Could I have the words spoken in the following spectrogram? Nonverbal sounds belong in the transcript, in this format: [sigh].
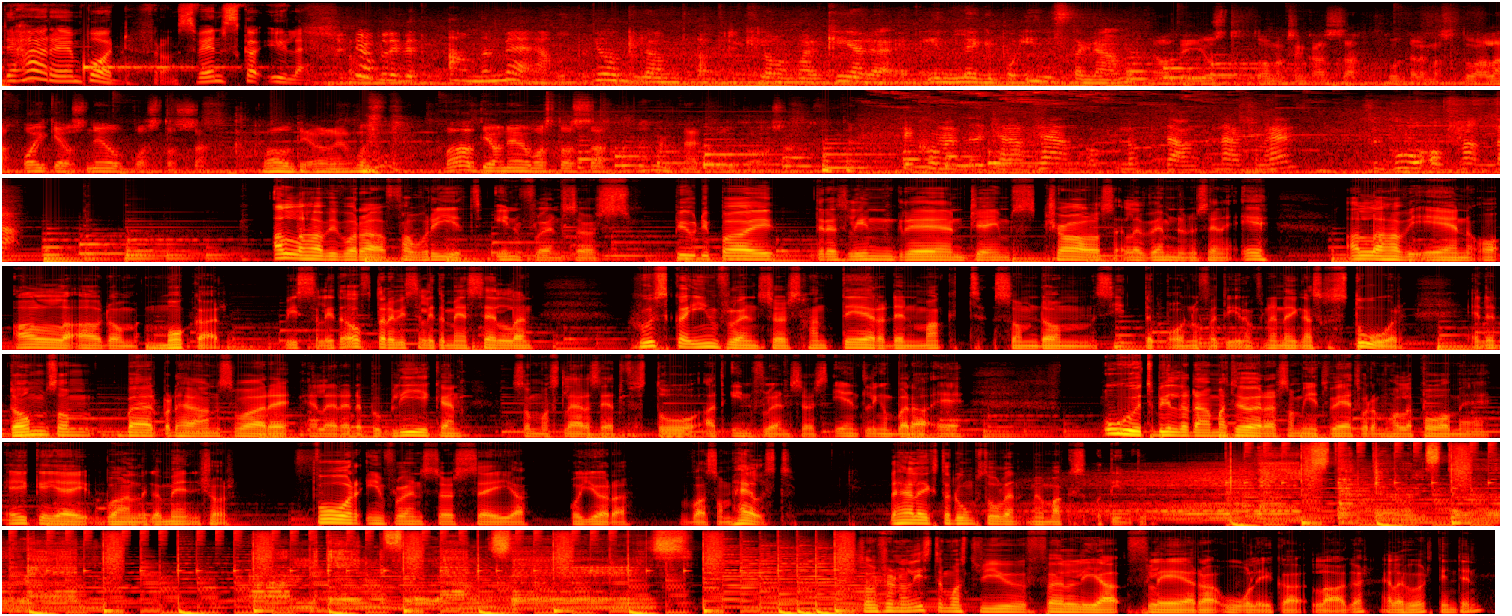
Det här är en podd från svenska YLE. Jag har blivit anmäld. Jag har glömt att reklammarkera ett inlägg på Instagram. Me oltiin just Tuomaksen kanssa kuuntelemassa tuolla oikeusneuvostossa, Valtioneuvosto. valtioneuvostossa näitä ulko Det kommer bli karantän och lockdown när som helst. Så gå och handla. Alla har vi våra favorit-influencers. Pewdiepie, Therese Lindgren, James Charles eller vem det nu sen är. Alla har vi en och alla av dem mockar. Vissa lite oftare, vissa lite mer sällan. Hur ska influencers hantera den makt som de sitter på nu för tiden? För den är ganska stor. Är det de som bär på det här ansvaret eller är det publiken som måste lära sig att förstå att influencers egentligen bara är outbildade amatörer som inte vet vad de håller på med, a.k.a. vanliga människor. Får influencers säga och göra vad som helst? Det här är Lägsta domstolen med Max och Tintin. Som journalister måste vi ju följa flera olika lagar, eller hur Tintin?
